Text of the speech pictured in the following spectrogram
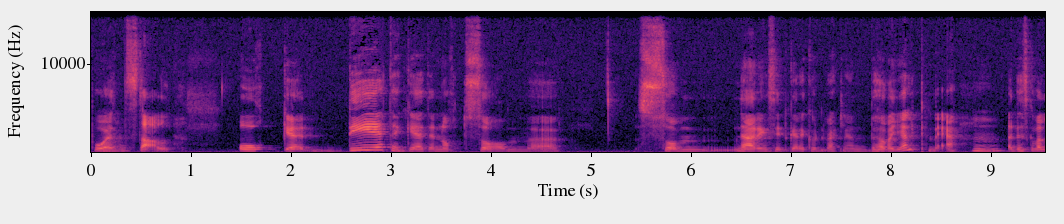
på Mm. ett stall. Och eh, det tänker jag att är något som, eh, som näringsidkare kunde verkligen behöva hjälp med. Mm. Att Det ska vara,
